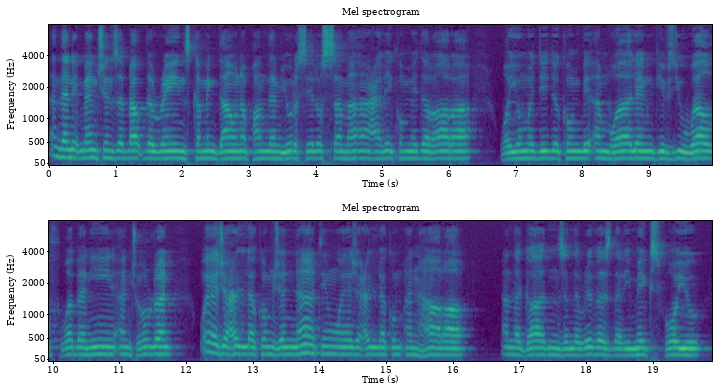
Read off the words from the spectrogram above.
And then it mentions about the rains coming down upon them, yursilu samaa عليكم مدرارا. وَيُمْدِدُكُمْ بِأَمْوَالٍ Gives you wealth, وَبَنِينَ and children. وَيَجْعَلْ لَكُمْ جَنَّاتٍ وَيَجْعَلْ لَكُمْ أَنْهَارًا And the gardens and the rivers that He makes for you.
